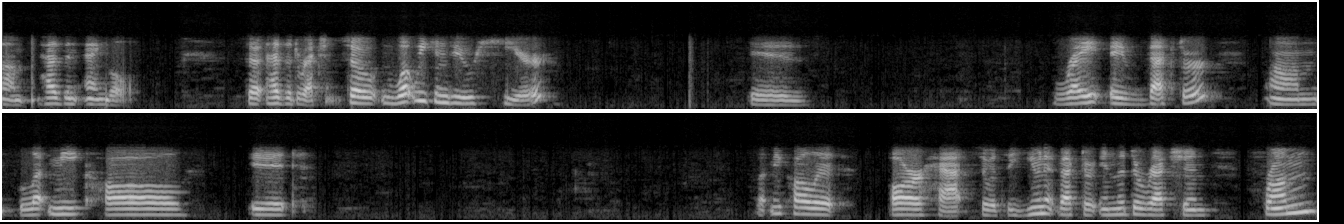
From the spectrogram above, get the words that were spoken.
um, has an angle. So it has a direction. So what we can do here is write a vector. Um, let me call it let me call it r hat. So it's a unit vector in the direction from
